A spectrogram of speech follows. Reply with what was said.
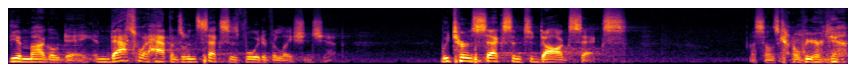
the imago Dei. And that's what happens when sex is void of relationship. We turn sex into dog sex. That sounds kind of weird, yeah.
